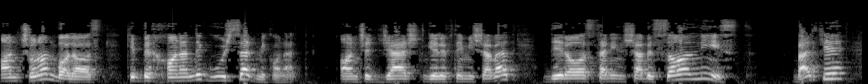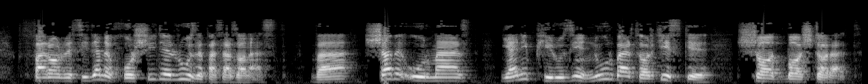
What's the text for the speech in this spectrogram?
آنچنان بالاست که به خواننده گوشزد می کند. آنچه جشن گرفته می شود درازترین شب سال نیست بلکه فرارسیدن خورشید روز پس از آن است و شب اورمزد یعنی پیروزی نور بر تارکی است که شاد باش دارد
